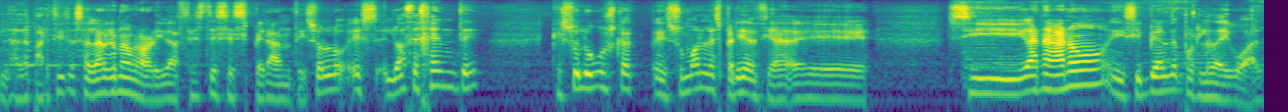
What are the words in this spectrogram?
la, partida se alarga una barbaridad, es desesperante y solo es, lo hace gente que solo busca eh, sumar la experiencia. Eh, si gana, ganó y si pierde, pues le da igual.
